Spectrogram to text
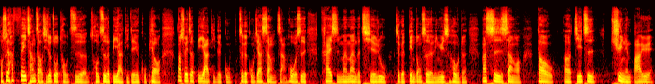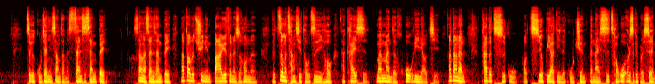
哦，所以他非常早期就做投资了，投资了比亚迪的一个股票。那随着比亚迪的股这个股价上涨，或者是开始慢慢的切入这个电动车的领域之后呢，那事实上哦，到呃截至去年八月，这个股价已经上涨了三十三倍，上涨三十三倍。那到了去年八月份的时候呢，有这么长期的投资以后，他开始慢慢的获利了结。那当然，他的持股哦，持有比亚迪的股权本来是超过二十个 percent。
